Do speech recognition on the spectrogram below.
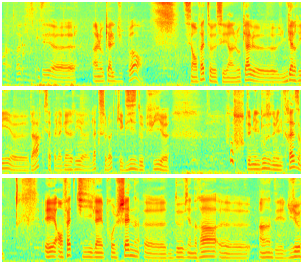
on n'a pas visité euh, un local du port. C'est en fait euh, c'est un local euh, d'une galerie d'art qui s'appelle la galerie L'Axolot qui existe depuis 2012-2013 et en fait qui l'année prochaine deviendra un des lieux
